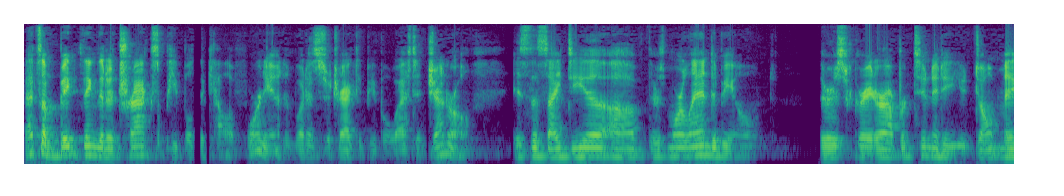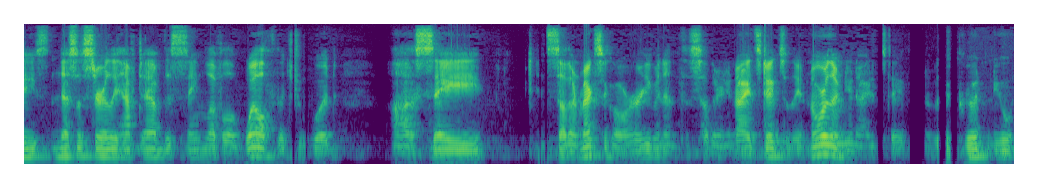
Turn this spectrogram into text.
that's a big thing that attracts people to California and what has attracted people west in general is this idea of there's more land to be owned. There's greater opportunity. You don't necessarily have to have the same level of wealth that you would uh, say in southern Mexico or even in the southern United States or the northern United States. It was a good new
